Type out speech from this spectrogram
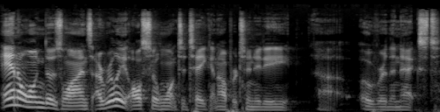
And along those lines, I really also want to take an opportunity uh, over the next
